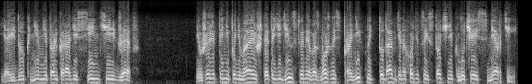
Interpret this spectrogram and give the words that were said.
Я иду к ним не только ради Синтии, Джефф. Неужели ты не понимаешь, что это единственная возможность проникнуть туда, где находится источник лучей смерти?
